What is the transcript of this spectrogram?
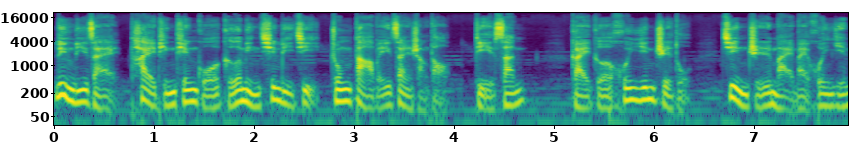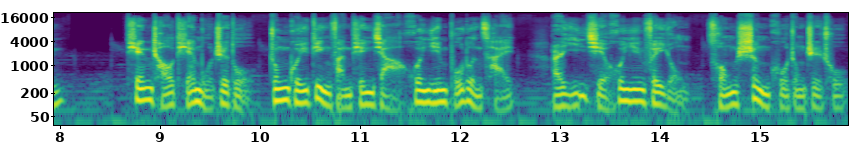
令立在《太平天国革命亲历记》中大为赞赏道：“第三。”改革婚姻制度，禁止买卖婚姻。天朝田亩制度中规定，凡天下婚姻不论财，而一切婚姻费用从圣库中支出。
